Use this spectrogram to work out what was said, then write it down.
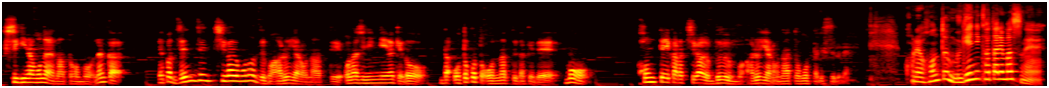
不思議なものやなと思う。なんか、やっぱ全然違うものでもあるんやろうなって同じ人間やけど、だ男と女ってだけでもう根底から違う部分もあるんやろうなと思ったりするね。これ本当に無限に語れますね。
